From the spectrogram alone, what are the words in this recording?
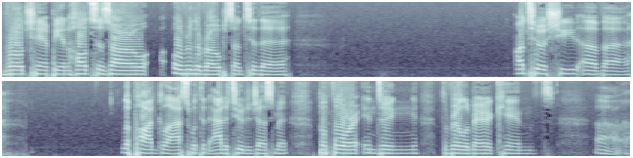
world champion hauled Cesaro over the ropes onto the onto a sheet of uh, the pod glass with an attitude adjustment before ending the real Americans' uh,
